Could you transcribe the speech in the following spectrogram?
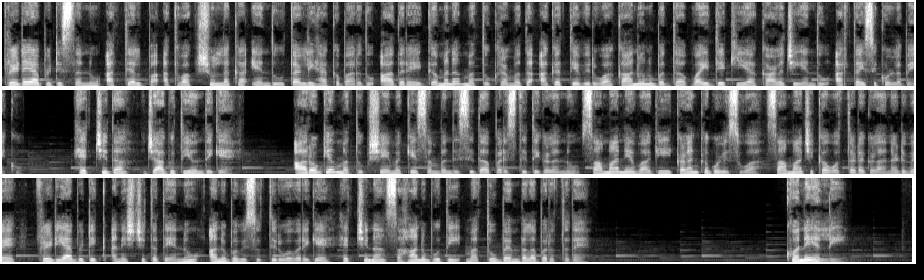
ಪ್ರಿಡಯಾಬಿಟಿಸ್ ಅನ್ನು ಅತ್ಯಲ್ಪ ಅಥವಾ ಕ್ಷುಲ್ಲಕ ಎಂದು ತಳ್ಳಿಹಾಕಬಾರದು, ಆದರೆ ಗಮನ ಮತ್ತು ಕ್ರಮದ ಅಗತ್ಯವಿರುವ ಕಾನೂನುಬದ್ಧ ವೈದ್ಯಕೀಯ ಕಾಳಜಿ ಎಂದು ಅರ್ಥೈಸಿಕೊಳ್ಳಬೇಕು. ಹೆಚ್ಚಿದ ಜಾಗೃತಿಯೊಂದಿಗೆ ಆರೋಗ್ಯ ಮತ್ತು ಕ್ಷೇಮಕ್ಕೆ ಸಂಬಂಧಿಸಿದ ಪರಿಸ್ಥಿತಿಗಳನ್ನು ಸಾಮಾನ್ಯವಾಗಿ ಕಳಂಕಗೊಳಿಸುವ ಸಾಮಾಜಿಕ ಒತ್ತಡಗಳ ನಡುವೆ ಫ್ರೀಡಿಯಾಬಿಟಿಕ್ ಅನಿಶ್ಚಿತತೆಯನ್ನು ಅನುಭವಿಸುತ್ತಿರುವವರಿಗೆ ಹೆಚ್ಚಿನ ಸಹಾನುಭೂತಿ ಮತ್ತು ಬೆಂಬಲ ಬರುತ್ತದೆ. ಕೊನೆಯಲ್ಲಿ,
